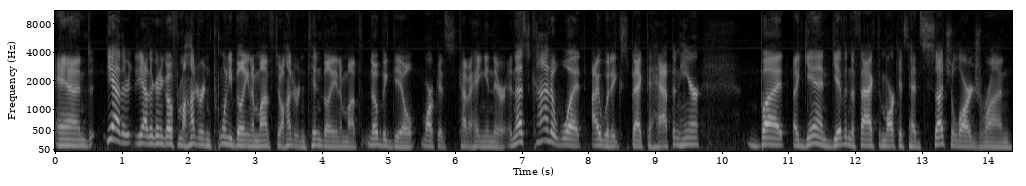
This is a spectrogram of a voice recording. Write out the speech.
And yeah, they're yeah they're going to go from 120 billion a month to 110 billion a month. No big deal. Markets kind of hang in there, and that's kind of what I would expect to happen here. But again, given the fact the markets had such a large run,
